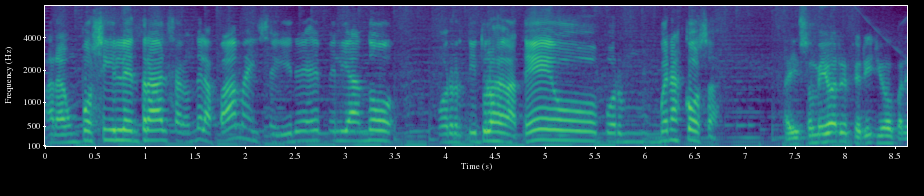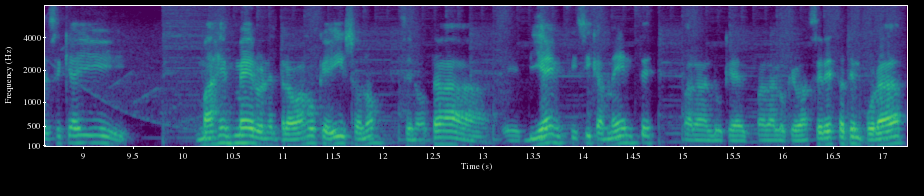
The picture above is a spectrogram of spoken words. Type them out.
para un posible entrada al Salón de la Fama y seguir eh, peleando por títulos de bateo, por buenas cosas. A eso me iba a referir yo, parece que hay más esmero en el trabajo que hizo, ¿no? Se nota eh, bien físicamente para lo, que, para lo que va a ser esta temporada.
